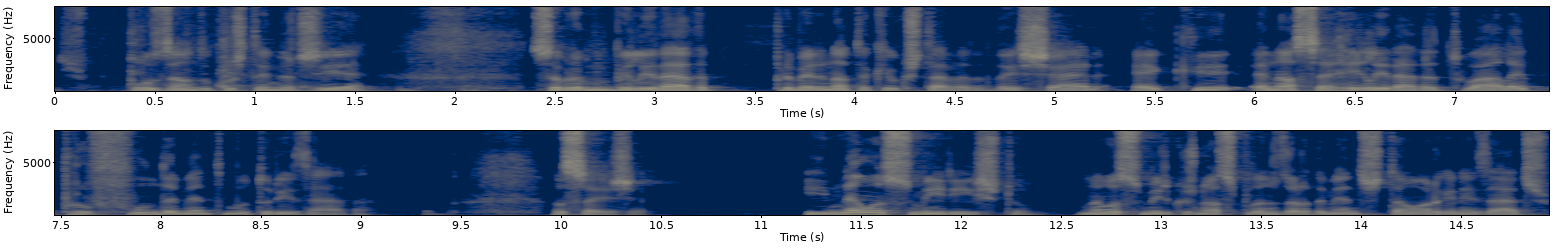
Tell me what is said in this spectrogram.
explosão do custo da energia, sobre a mobilidade primeira nota que eu gostava de deixar é que a nossa realidade atual é profundamente motorizada. Ou seja, e não assumir isto, não assumir que os nossos planos de ordenamento estão organizados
